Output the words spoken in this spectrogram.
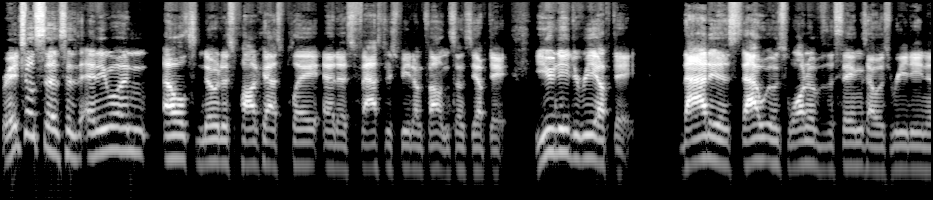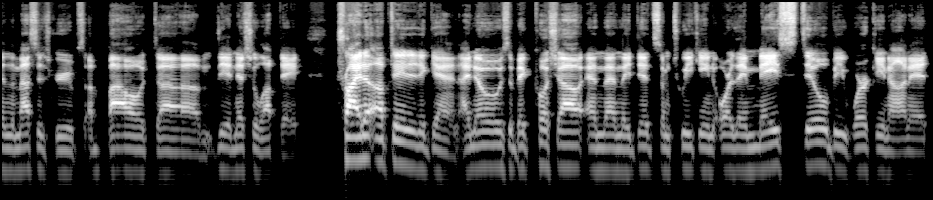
Rachel says, Has anyone else noticed podcast play at a faster speed on Fountain since the update? You need to re update. That is, that was one of the things I was reading in the message groups about um, the initial update. Try to update it again. I know it was a big push out and then they did some tweaking, or they may still be working on it.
